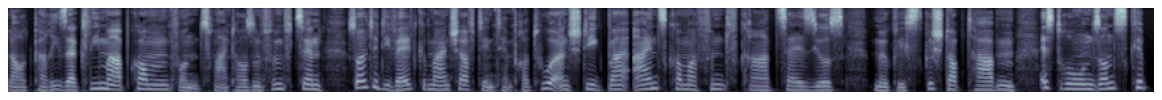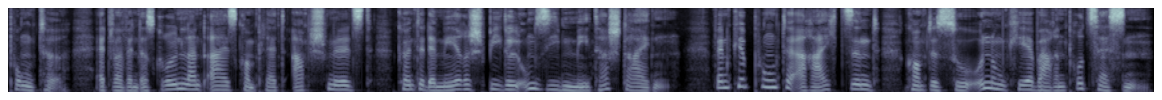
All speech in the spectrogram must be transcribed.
Laut Pariser Klimaabkommen von 2015 sollte die Weltgemeinschaft den Temperaturanstieg bei 1,5 Grad Celsius möglichst gestoppt haben. Es drohen sonst Kipppunkte. Etwa wenn das Grönlandeis komplett abschmilzt, könnte der Meeresspiegel um sieben Meter steigen. Wenn Kipppunkte erreicht sind, kommt es zu unumkehrbaren Prozessen.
